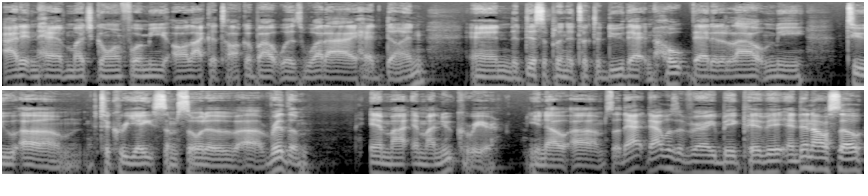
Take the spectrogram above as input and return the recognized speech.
I didn't have much going for me. All I could talk about was what I had done and the discipline it took to do that, and hope that it allowed me to um, to create some sort of uh, rhythm in my in my new career. You know, um, so that that was a very big pivot, and then also,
